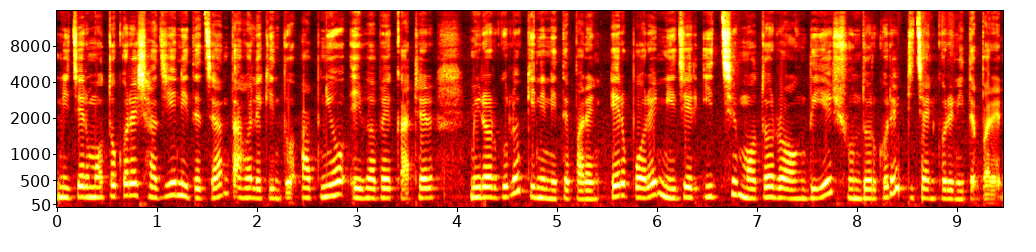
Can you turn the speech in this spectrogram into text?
নিজের মতো করে সাজিয়ে নিতে চান, তাহলে কিন্তু আপনিও এইভাবে কাঠের মিররগুলো কিনে নিতে পারেন। এরপরে নিজের ইচ্ছে মতো রং দিয়ে সুন্দর করে ডিজাইন করে নিতে পারেন।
